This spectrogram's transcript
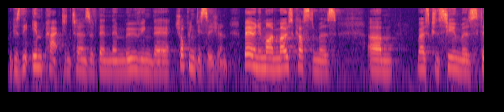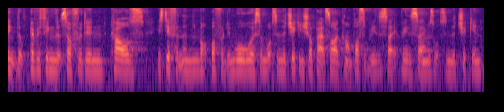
Because the impact in terms of then them moving their shopping decision, bearing in mind most customers um, most consumers think that everything that's offered in Coles is different than offered in Woolworths, and what's in the chicken shop outside can't possibly be the same as what's in the chicken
